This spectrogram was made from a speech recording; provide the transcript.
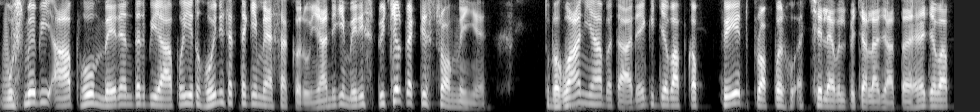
उसमें भी आप हो, मेरे अंदर भी आप हो, ये तो हो ही नहीं सकता कि मैं ऐसा करूँ। यानी कि मेरी स्पिरिचुअल प्रैक्टिस स्ट्रांग नहीं है। तो भगवान यहाँ बता रहे हैं कि जब आपका फेथ प्रॉपर अच्छे लेवल पे चला जाता है, जब आप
